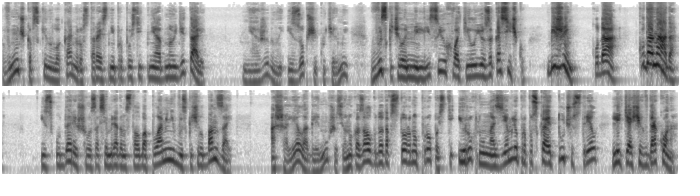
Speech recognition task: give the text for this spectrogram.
Внучка вскинула камеру, стараясь не пропустить ни одной детали. Неожиданно из общей кутерьмы выскочила Мелисса и ухватила ее за косичку. «Бежим! Куда? Куда надо?» Из ударившего совсем рядом столба пламени выскочил банзай. Ошалело оглянувшись, он указал куда-то в сторону пропасти и рухнул на землю, пропуская тучу стрел, летящих в дракона.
